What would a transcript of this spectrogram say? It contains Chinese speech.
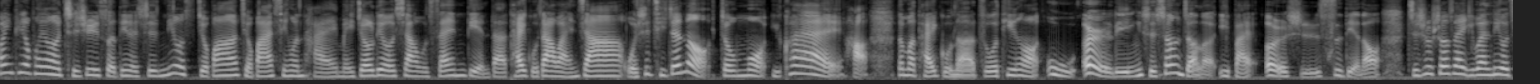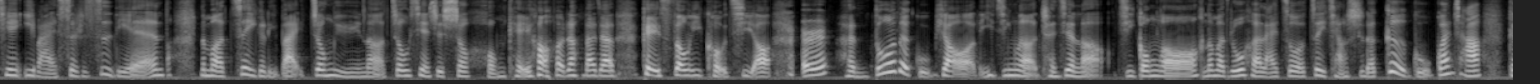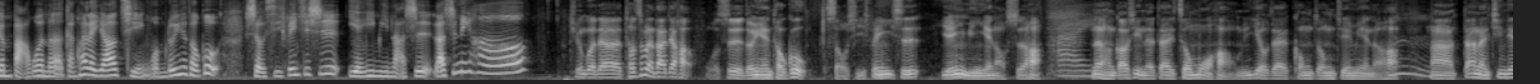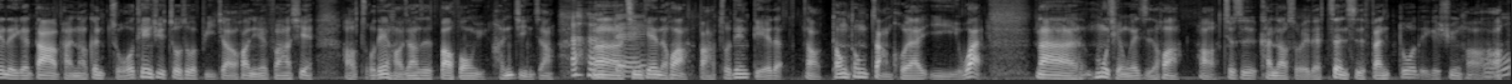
欢迎听众朋友持续锁定的是 News 九八九八新闻台，每周六下午三点的台股大玩家，我是奇珍哦，周末愉快。好，那么台股呢，昨天哦五二零是上涨了一百二十四点哦，指数收在一万六千一百四十四点。那么这个礼拜终于呢，周线是收红 K 哦，让大家可以松一口气哦。而很多的股票哦，已经了呈现了急攻喽。那么如何来做最强势的个股观察？跟把握呢？赶快来邀请我们录音投顾首席分析师严一鸣老师，老师您好。全国的投资们，大家好，我是轮源投顾首席分析师严一鸣严老师哈。那很高兴呢，在周末哈，我们又在空中见面了哈。那当然，今天的一个大盘呢，跟昨天去做出个比较的话，你会发现，好，昨天好像是暴风雨，很紧张。那今天的话，把昨天跌的啊，通通涨回来以外，那目前为止的话，好，就是看到所谓的正式翻多的一个讯号啊。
